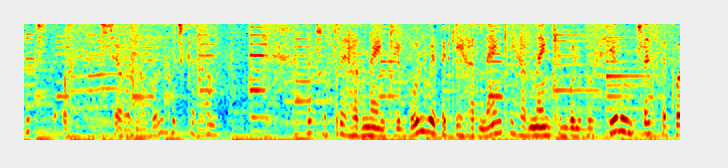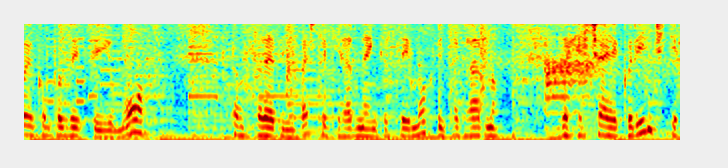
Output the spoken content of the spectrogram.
Бачите, ось ще одна бульбочка там. Так що три гарненькі бульби, такий гарненький, гарненький бульбофілум, щось такою композицією мох. Там всередині, бачите, який гарненький цей мох, він так гарно захищає корінчиків,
